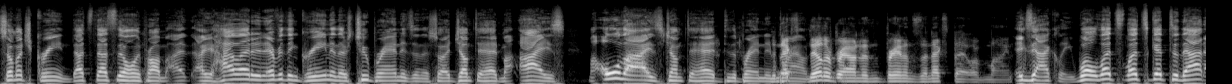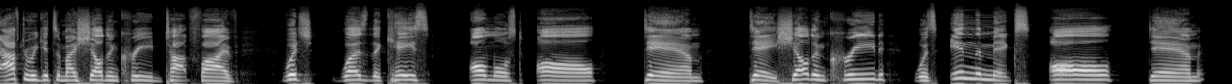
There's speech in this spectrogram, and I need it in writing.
So much green. That's that's the only problem. I, I highlighted everything green, and there's two Brandons in there, so I jumped ahead. My eyes, my old eyes, jumped ahead to the Brandon the next, Brown. The other Brandon, Brandon's the next bet of mine. Exactly. Well, let's let's get to that after we get to my Sheldon Creed top five, which was the case almost all damn day. Sheldon Creed was in the mix all damn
